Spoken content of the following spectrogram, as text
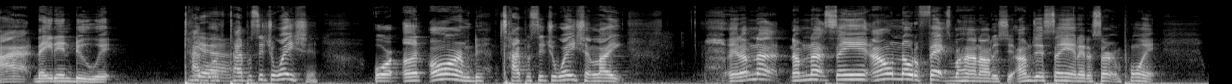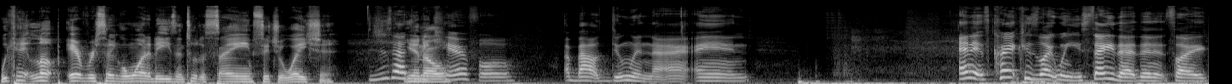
i they didn't do it type Yeah. of type of situation or unarmed type of situation like and i'm not i'm not saying i don't know the facts behind all this shit i'm just saying at a certain point we can't lump every single one of these into the same situation You just have You to know? be careful about doing that. And And it's crazy because, like, when you say that, then it's like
